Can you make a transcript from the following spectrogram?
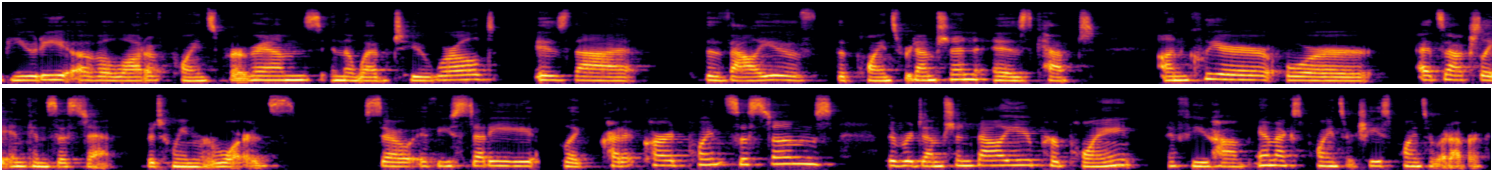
beauty of a lot of points programs in the Web 2 world is that the value of the points redemption is kept unclear or it's actually inconsistent between rewards. So if you study like credit card point systems, the redemption value per point, if you have Amex points or Chase points or whatever,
